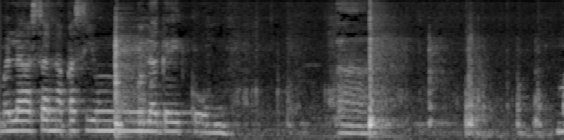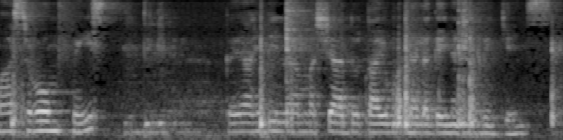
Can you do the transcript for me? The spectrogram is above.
Malasa na kasi yung nilagay kong uh, mushroom paste. Kaya hindi na masyado tayo maglalagay ng ingredients.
